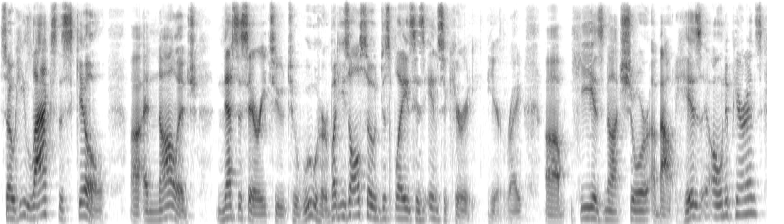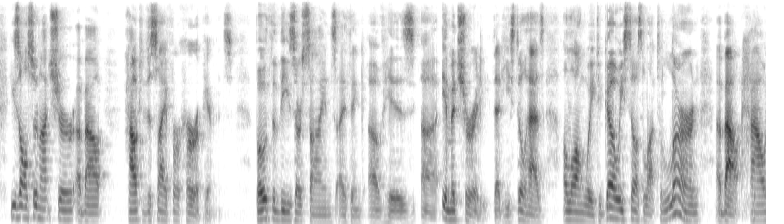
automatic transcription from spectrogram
So he lacks the skill uh, and knowledge necessary to to woo her, but he's also displays his insecurity here, right? Um, he is not sure about his own appearance. He's also not sure about how to decipher her appearance. Both of these are signs, I think, of his uh, immaturity, that he still has a long way to go. He still has a lot to learn about how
